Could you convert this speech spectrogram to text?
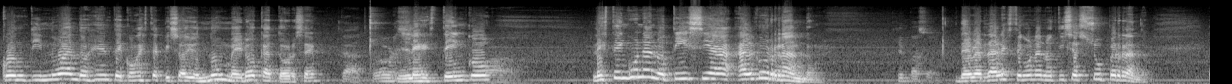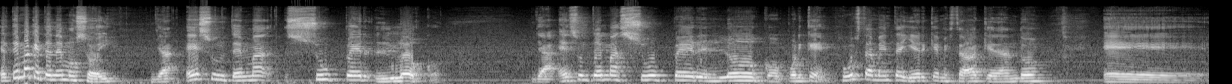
continuando gente con este episodio número 14, 14. les tengo, Wow. les tengo una noticia algo random. ¿Qué pasó? De verdad les tengo una noticia súper random. El tema que tenemos hoy, ya, es un tema súper loco. Ya, es un tema súper loco. ¿Por qué? Justamente ayer que me estaba quedando, eh,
